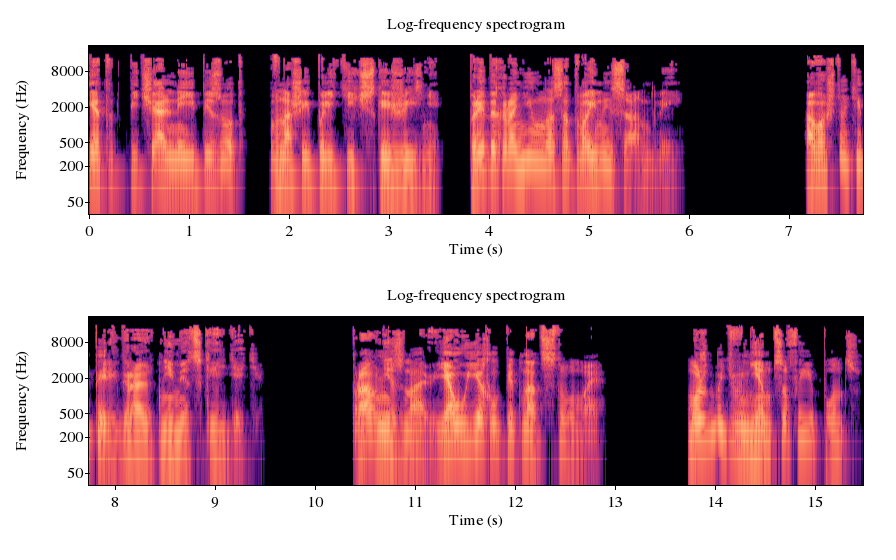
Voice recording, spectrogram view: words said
Этот печальный эпизод в нашей политической жизни предохранил нас от войны с Англией. А во что теперь играют немецкие дети? Прав не знаю. Я уехал 15 мая. Может быть, в немцев и японцев.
